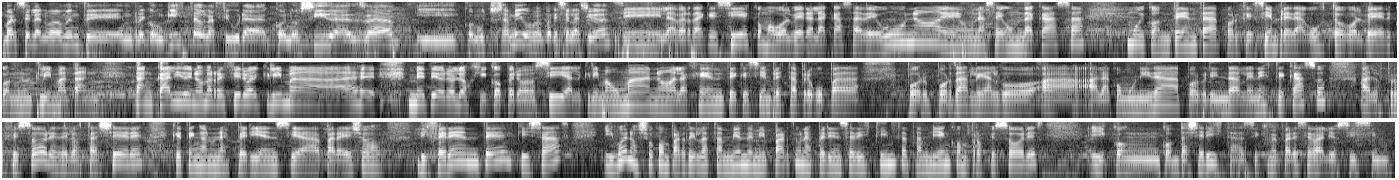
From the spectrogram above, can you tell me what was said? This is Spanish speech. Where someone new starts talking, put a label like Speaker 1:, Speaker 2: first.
Speaker 1: Marcela, nuevamente en Reconquista, una figura conocida ya y con muchos amigos, me parece, en la ciudad.
Speaker 2: Sí, la verdad que sí, es como volver a la casa de uno, eh, una segunda casa, muy contenta porque siempre da gusto volver con un clima tan, tan cálido y no me refiero al clima eh, meteorológico, pero sí al clima humano, a la gente que siempre está preocupada por, por darle algo a, a la comunidad, por brindarle en este caso a los profesores de los talleres que tengan una experiencia para ellos diferente quizás y bueno, yo compartirlas también de mi parte una experiencia distinta también con profesores y con, con talleristas, así que me parece valiosísimo.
